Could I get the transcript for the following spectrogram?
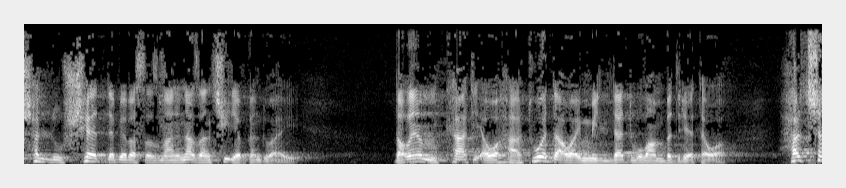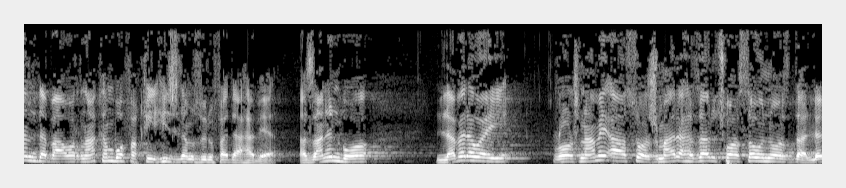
شەل و شێت دەبێ بە سەزمانە نازان چی لێ بکەن دوایی دەڵێم کاتی ئەوە هاتووە داوای میللەت وڵام بدرێتەوە هەرچەندە باوەڕ ناکەم بۆ فەقی هیچ لەم زروفەدا هەبێ ئەزانن بۆ لەبەر ئەوەی ڕۆژنامەی ئاسۆ ژمارە 1419 لە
